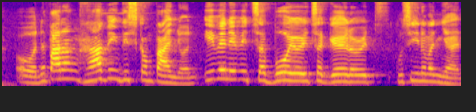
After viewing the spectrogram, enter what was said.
Oo, na parang having this companion, even if it's a boy or it's a girl or it's kung sino man yan,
